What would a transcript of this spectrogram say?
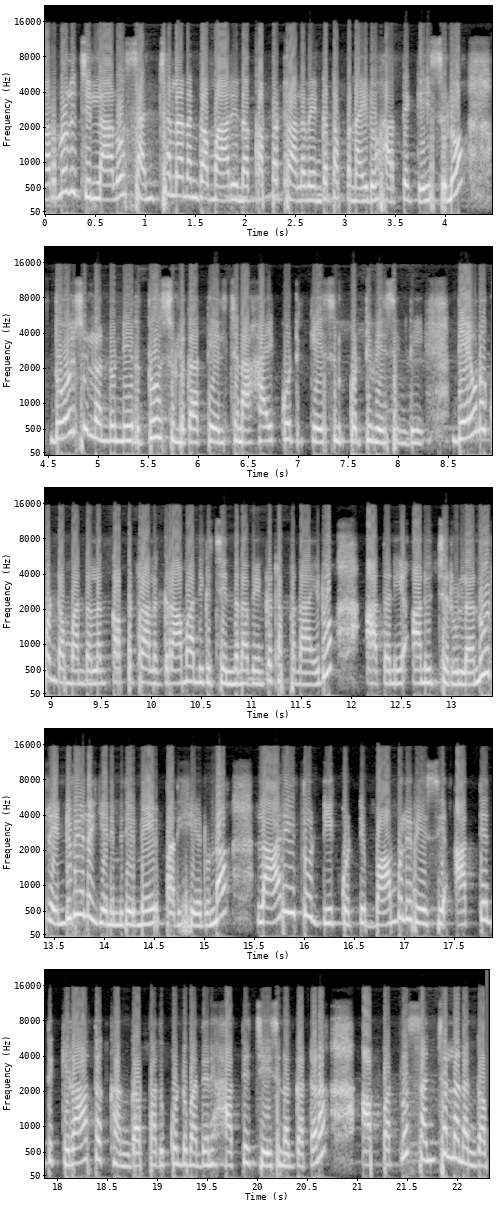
కర్నూలు జిల్లాలో సంచలనంగా మారిన కప్పట్రాల వెంకటప్ప నాయుడు హత్య కేసులో దోషులను నిర్దోషులుగా తేల్చిన హైకోర్టు కేసును కొట్టివేసింది. దేవునికొండ మండలం కప్పట్రాల గ్రామానికి చెందిన వెంకటప్ప నాయుడు అతని అనుచరులను రెండు వేల ఎనిమిది మే పదిహేడున లారీతో ఢీకొట్టి బాంబులు వేసి అత్యంత కిరాతకంగా పదకొండు మందిని హత్య చేసిన ఘటన అప్పట్లో సంచలనంగా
